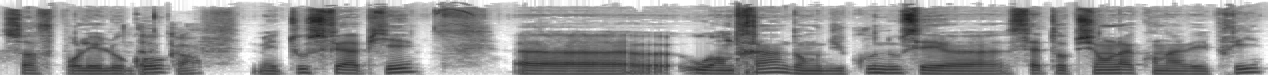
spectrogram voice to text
sauf pour les locaux, mais tout se fait à pied euh, ou en train. Donc du coup, nous c'est euh, cette option là qu'on avait pris.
